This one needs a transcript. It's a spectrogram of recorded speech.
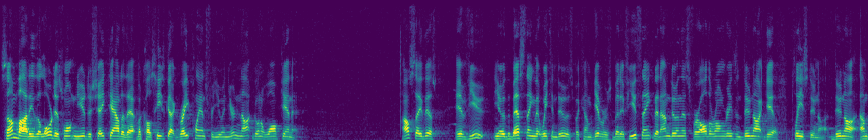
Somebody, the Lord is wanting you to shake out of that because He's got great plans for you, and you're not going to walk in it. I'll say this. If you, you know, the best thing that we can do is become givers. But if you think that I'm doing this for all the wrong reasons, do not give. Please do not. Do not. I'm,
